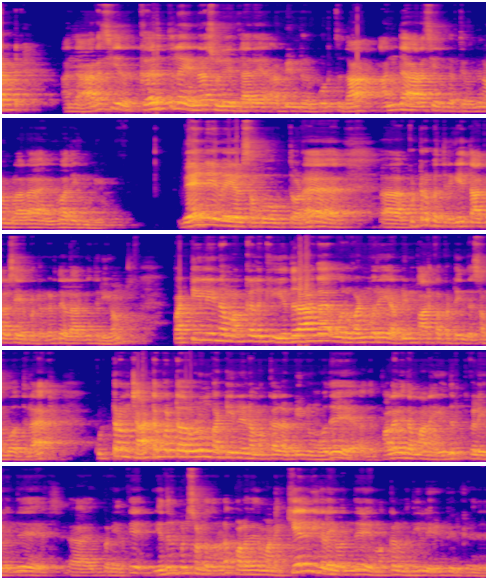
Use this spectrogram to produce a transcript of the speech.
பட் அந்த அரசியல் கருத்தில் என்ன சொல்லியிருக்காரு அப்படின்றத பொறுத்து தான் அந்த அரசியல் கருத்தை வந்து நம்மளால் விவாதிக்க முடியும். வேங்கை வயல் சம்பவத்தோட குற்றப்பத்திரிகை தாக்கல் செய்யப்பட்டிருக்கிறது எல்லாருக்கும் தெரியும். பட்டியலின மக்களுக்கு எதிராக ஒரு வன்முறை அப்படின்னு பார்க்கப்பட்ட இந்த சம்பவத்தில் குற்றம் சாட்டப்பட்டவர்களும் பட்டியலின மக்கள் அப்படின்னும் போது அது பலவிதமான எதிர்ப்புகளை வந்து இது பண்ணியிருக்கு. எதிர்ப்புன்னு சொல்றதை விட பலவிதமான கேள்விகளை வந்து மக்கள் மத்தியில் எழுப்பியிருக்கிறது.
